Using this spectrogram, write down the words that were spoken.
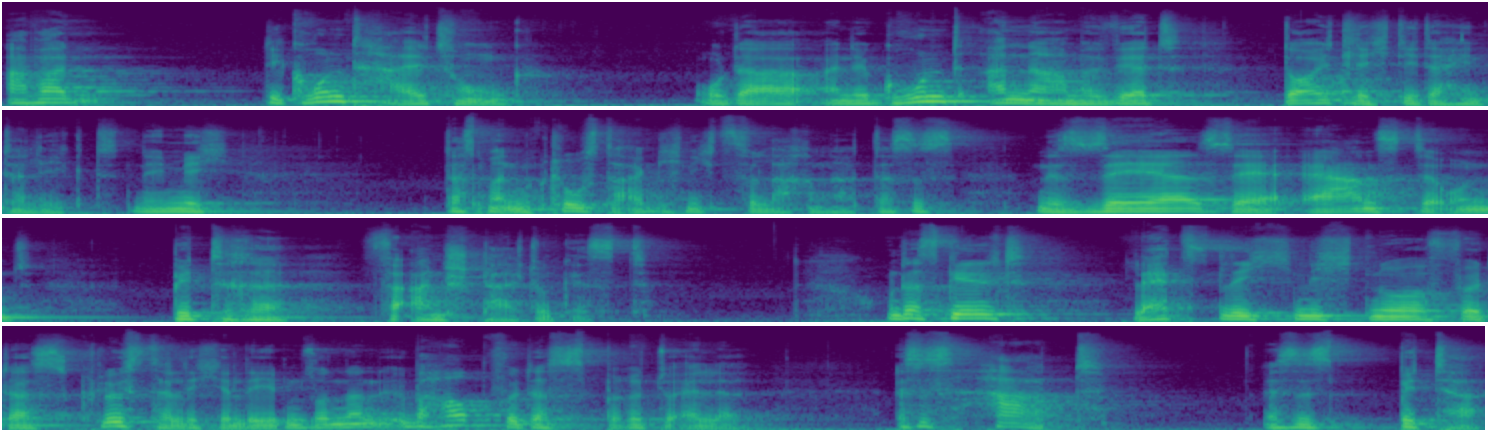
Aber die Grundhaltung oder eine Grundannahme wird deutlich, die dahinter liegt, nämlich, dass man im Kloster eigentlich nichts zu lachen hat, dass es eine sehr, sehr ernste und bittere Veranstaltung ist. Und das gilt letztlich nicht nur für das klösterliche Leben, sondern überhaupt für das spirituelle. Es ist hart, es ist bitter.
